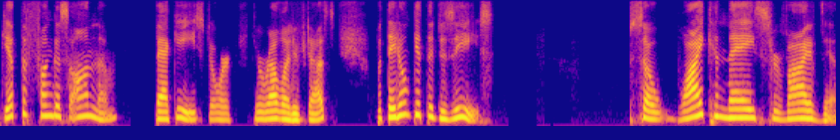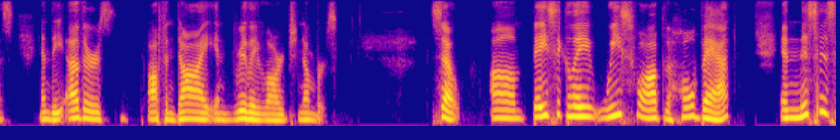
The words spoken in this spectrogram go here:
get the fungus on them back east, or their relative does, but they don't get the disease. So, why can they survive this? And the others often die in really large numbers. So, um, basically, we swab the whole bat, and this is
